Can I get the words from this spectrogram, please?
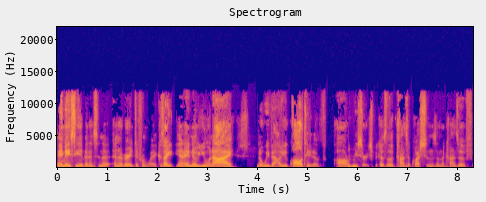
they may see evidence in a in a very different way because i you know, i know you and i you know we value qualitative uh, mm-hmm. research because of the kinds of questions and the kinds of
